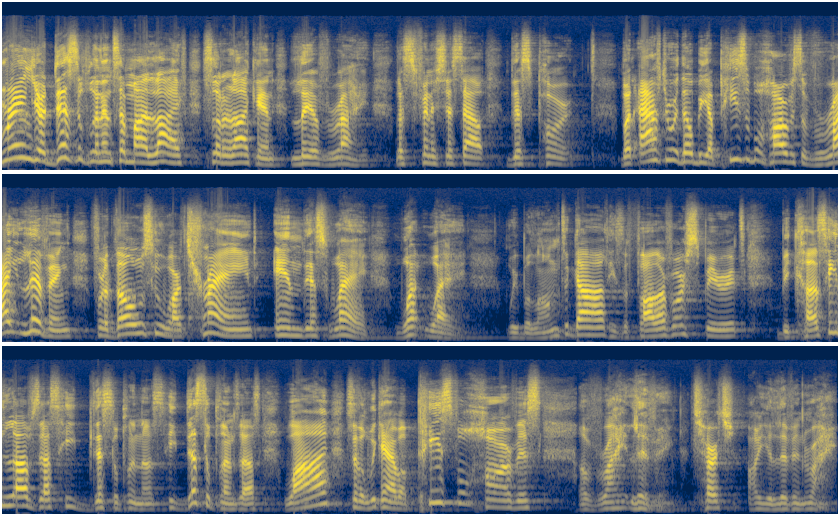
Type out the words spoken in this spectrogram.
bring your discipline into my life so that I can live right. Let's finish this out, this part. But afterward, there'll be a peaceable harvest of right living for those who are trained in this way. What way? We belong to God. He's the Father of our spirits. Because He loves us, He disciplines us. He disciplines us. Why? So that we can have a peaceful harvest of right living. Church, are you living right?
